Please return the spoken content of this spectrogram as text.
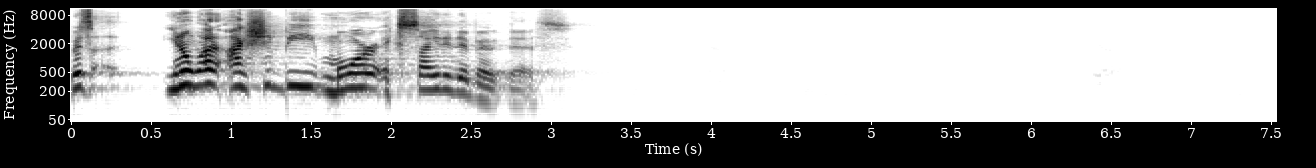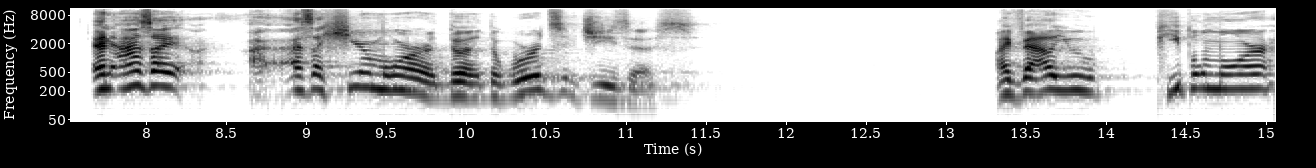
But uh, you know what? I should be more excited about this. And as I, as I hear more the, the words of Jesus, I value people more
